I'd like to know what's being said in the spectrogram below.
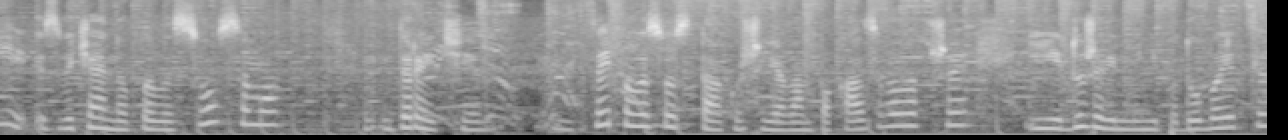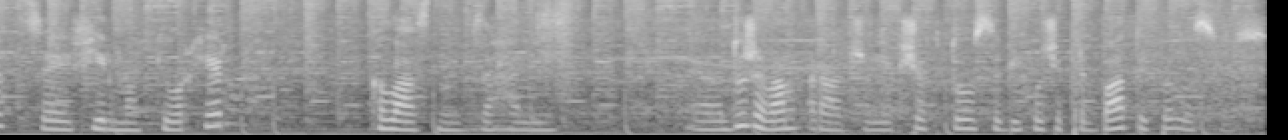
І, звичайно, пилисосимо. До речі, цей пилисос також я вам показувала вже, і дуже він мені подобається. Це фірма Кюрхер. Класний взагалі. Е, Дуже вам раджу, якщо хто собі хоче придбати пилисос.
